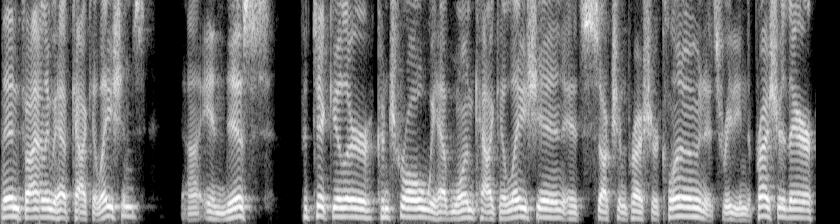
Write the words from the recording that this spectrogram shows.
Then finally, we have calculations. Uh, in this particular control, we have one calculation. It's suction pressure clone. It's reading the pressure there.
